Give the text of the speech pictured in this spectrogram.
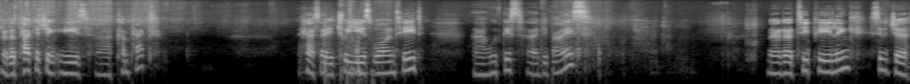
The packaging is uh, compact. It has a three years warranty uh, with this uh, device. Now the TP-Link signature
